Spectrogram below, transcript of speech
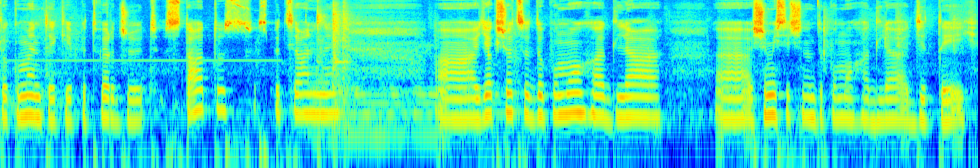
документи, які підтверджують статус спеціальний. А Якщо це допомога для е, щомісячна допомога для дітей,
